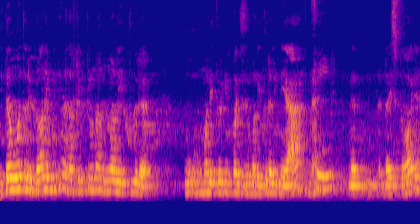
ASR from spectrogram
Então o Anthony Brown é muito engraçado porque ele tem uma, uma leitura, uma leitura que a gente pode dizer uma leitura linear, né? né? da história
